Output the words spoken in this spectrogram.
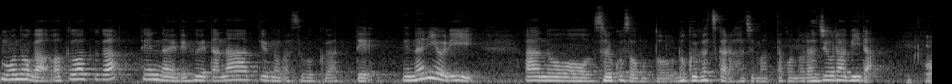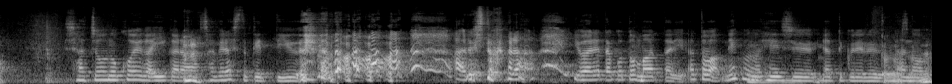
ものがワクワクが店内で増えたなっていうのがすごくあって。で何よりあのそれこそ本当6月から始まったこの「ラジオラビーダ。あ」社長の声がいいから 喋らしとけっていう。ある人から言われたこともあったり。あとは猫の編集やってくれる、あの高橋さんね。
